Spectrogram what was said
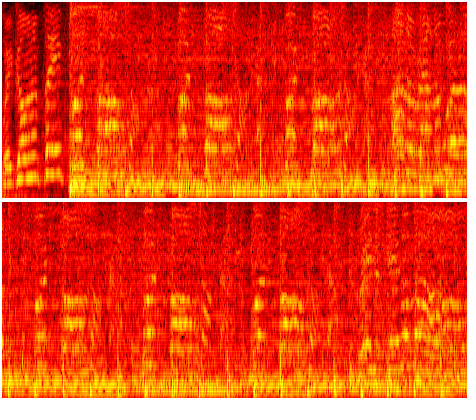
We're gonna play football, football, football, all around the world. Football, football, football, the greatest game of all.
